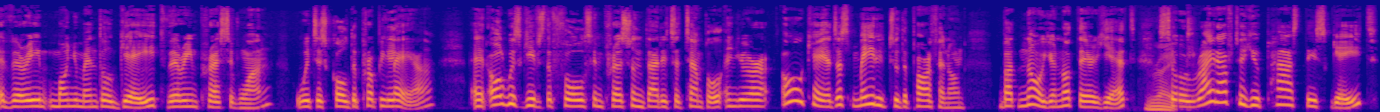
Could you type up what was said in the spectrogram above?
a very monumental gate, very impressive one, which is called the Propylaea. It always gives the false impression that it's a temple, and you're, oh, okay, I just made it to the Parthenon but no, you're not there yet. Right. So right after you pass this gate,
